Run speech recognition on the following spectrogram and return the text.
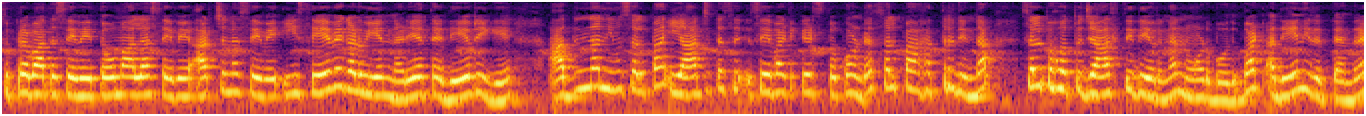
ಸುಪ್ರಭಾತ ಸೇವೆ, ತೋಮಾಲ ಸೇವೆ, ಅರ್ಚನಾ ಸೇವೆ ಈ ಸೇವೆಗಳು ಏನು ನಡೆಯುತ್ತೆ ದೇವರಿಗೆ? ಅದನ್ನ ನೀವು ಸ್ವಲ್ಪ ಈ ಆರ್ಜಿತ ಸೇವಾ ಟಿಕೆಟ್ಸ್ ತಗೊಂಡ್ರೆ ಸ್ವಲ್ಪ ಹತ್ತಿರದಿಂದ ಸ್ವಲ್ಪ ಹೊತ್ತು ಜಾಸ್ತಿ ದೇವರನ್ನ ನೋಡ್ಬೋದು. ಬಟ್ ಅದೇನಿರುತ್ತೆ ಅಂದ್ರೆ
